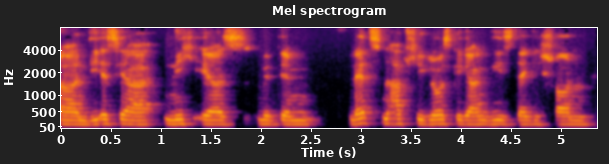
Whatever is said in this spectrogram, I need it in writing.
äh, die ist ja nicht erst mit dem letzten Abstieg losgegangen. Die ist, denke ich, schon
